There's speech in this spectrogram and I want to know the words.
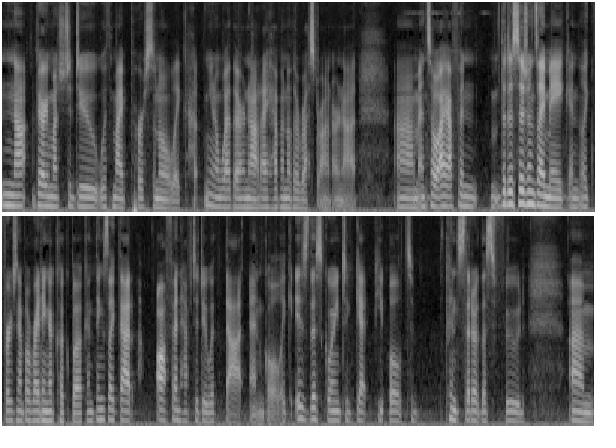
not very much to do with my personal like you know whether or not I have another restaurant or not. Um, and so I often, the decisions I make, and like, for example, writing a cookbook and things like that, often have to do with that end goal. Like, is this going to get people to consider this food um,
